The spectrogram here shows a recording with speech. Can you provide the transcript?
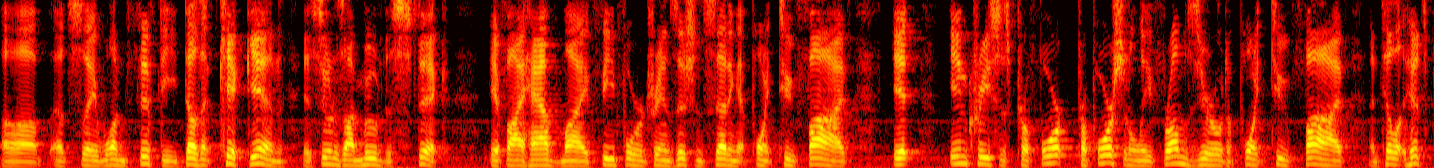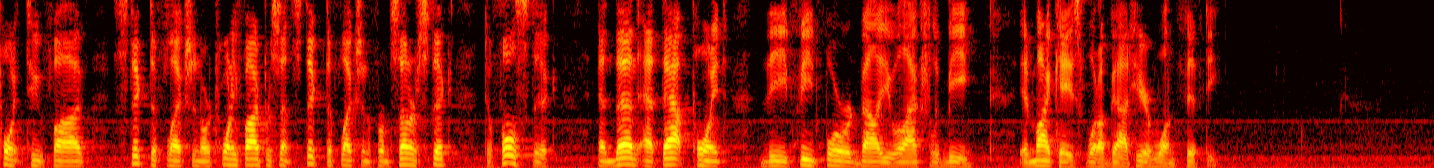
uh, let's say 150, doesn't kick in as soon as I move the stick. If I have my feed forward transition setting at 0.25, it increases propor proportionally from 0 to 0.25 until it hits 0.25 stick deflection or 25% stick deflection from center stick to full stick. And then at that point, the feed forward value will actually be, in my case, what I've got here, 150.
